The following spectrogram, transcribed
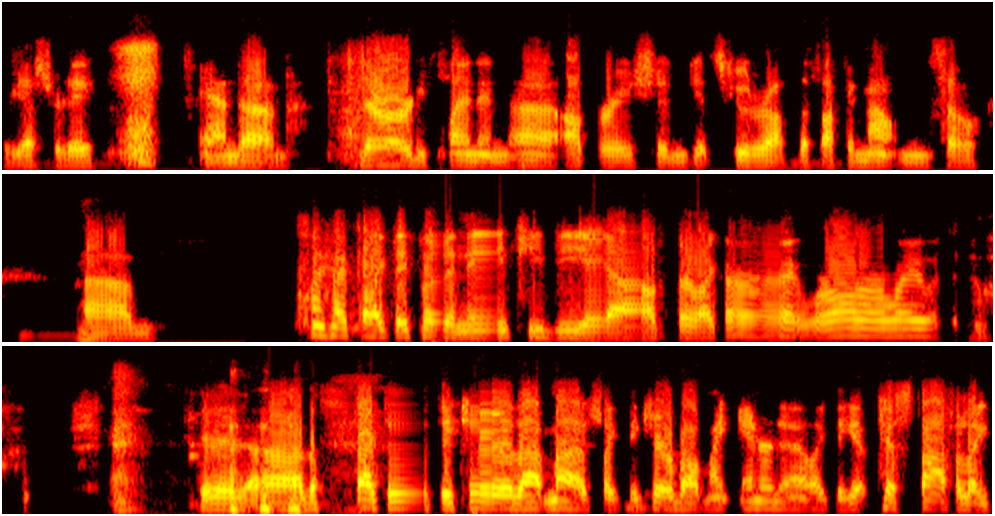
or yesterday. And um, they're already planning uh, Operation Get Scooter off the fucking mountain. So, hmm. um, I feel like they put an APB out. They're like, all right, we're on our way with it. and, uh, the fact that they care that much, like they care about my internet, like they get pissed off and like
